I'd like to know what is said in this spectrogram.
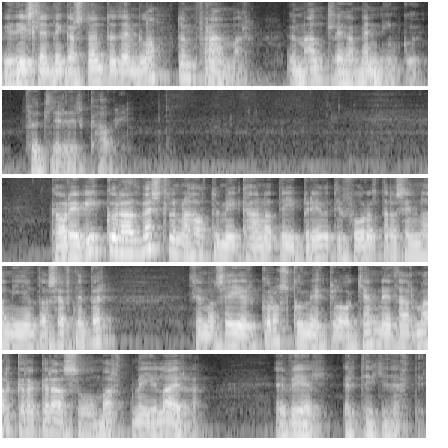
Við Íslendingar stöndu þeim langt um framar um andlega menningu fullirðir Kári. Kári víkur að vestlunaháttum í Kanadi í brefi til fóröldra sinna 9. september sem hann segir gróskumikla og kenni þar margra grasa og margt megi læra ef vel er tekið eftir.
